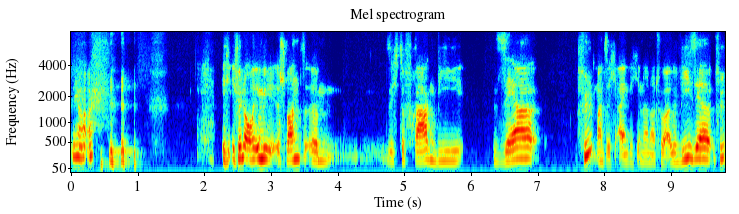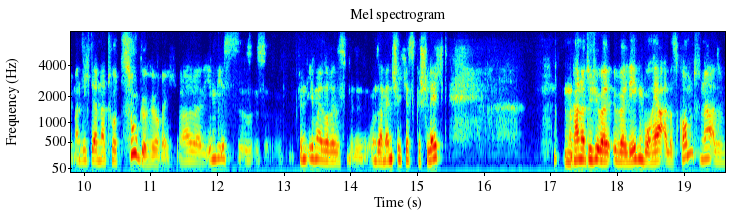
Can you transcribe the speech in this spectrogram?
ja. ich, ich finde auch irgendwie spannend, ähm, sich zu fragen, wie sehr fühlt man sich eigentlich in der Natur? Also wie sehr fühlt man sich der Natur zugehörig? Ja, irgendwie ist, ist finde ich immer so, das, unser menschliches Geschlecht. Man kann natürlich über, überlegen, woher alles kommt. Ne? Also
